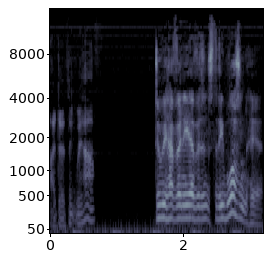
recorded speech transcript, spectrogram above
I don't think we have. Do we have any evidence that he wasn't here?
